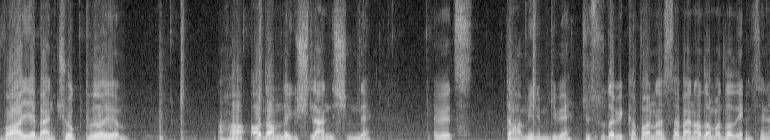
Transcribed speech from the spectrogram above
Var ya ben çok proyum. Aha adam da güçlendi şimdi. Evet. Tahminim gibi. Şu suda bir kapanırsa ben adama dalayım. Seni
